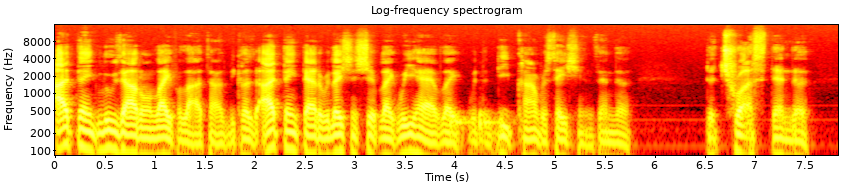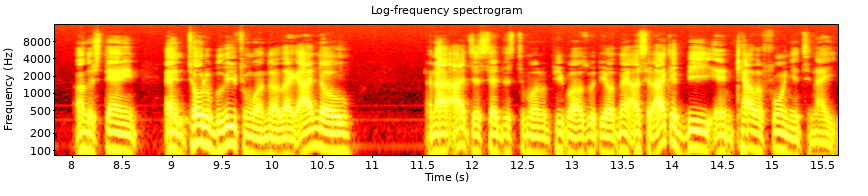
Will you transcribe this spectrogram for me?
I think lose out on life a lot of times because I think that a relationship like we have, like with the deep conversations and the the trust and the understanding and total belief in one another. Like I know, and I, I just said this to one of the people I was with the other night. I said I could be in California tonight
